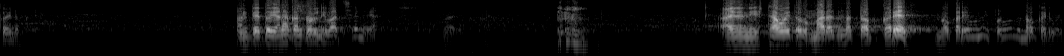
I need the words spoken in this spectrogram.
તોય ન કરે અંતે તો એના કંટ્રોલની વાત છે ને એને નિષ્ઠા હોય તો મહારાજમાં તપ કરે જ. ન કરે એવું નહીં, પણ ન કર્યું હોય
